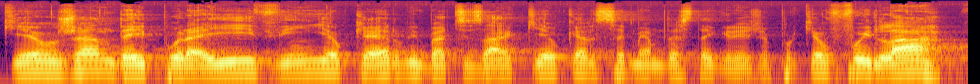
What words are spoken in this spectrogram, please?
que eu já andei por aí, vim e eu quero me batizar aqui, eu quero ser membro desta igreja, porque eu fui lá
